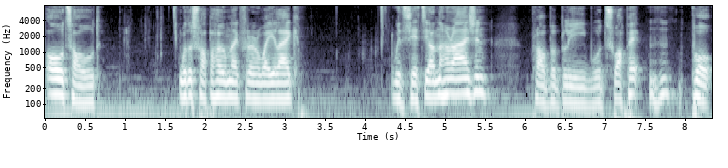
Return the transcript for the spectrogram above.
All told, would I swap a home leg for an away leg? With City on the horizon, probably would swap it. Mm-hmm. But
